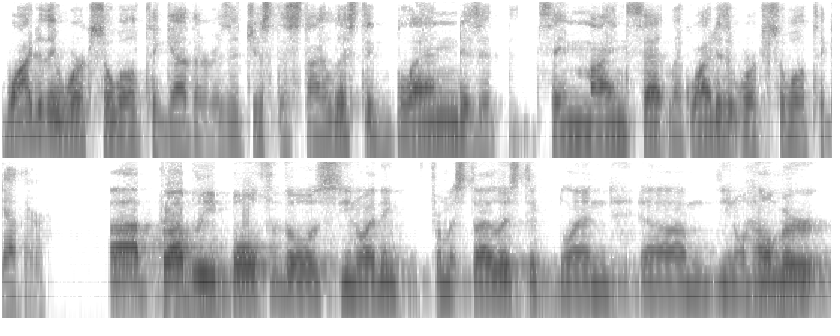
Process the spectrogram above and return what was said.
why do they work so well together? Is it just the stylistic blend? Is it the same mindset? Like, why does it work so well together? Uh, probably both of those. You know, I think from a stylistic blend, um, you know, Helmer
